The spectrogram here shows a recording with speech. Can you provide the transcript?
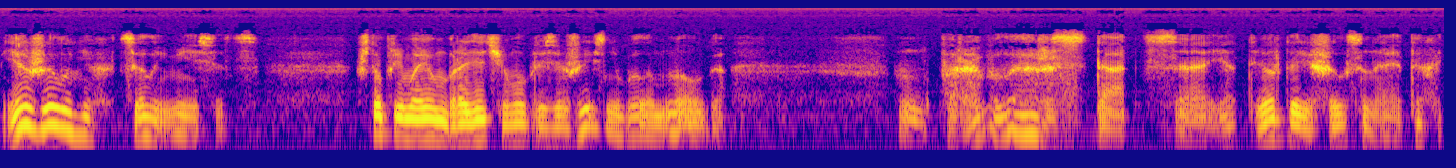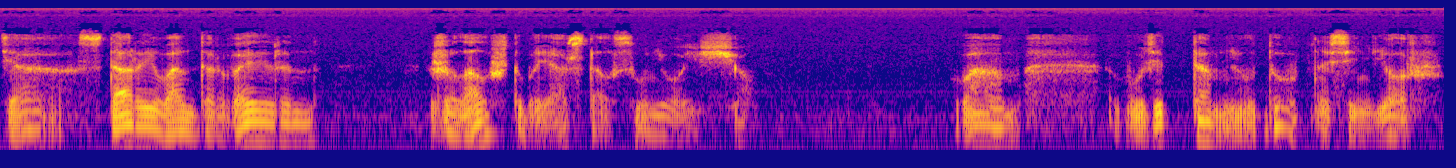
Я жил у них целый месяц, что при моем бродячем образе жизни было много. Ну, пора было расстаться. Я твердо решился на это, хотя старый Вандер Вейрен желал, чтобы я остался у него еще. «Вам будет там неудобно, сеньор»,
